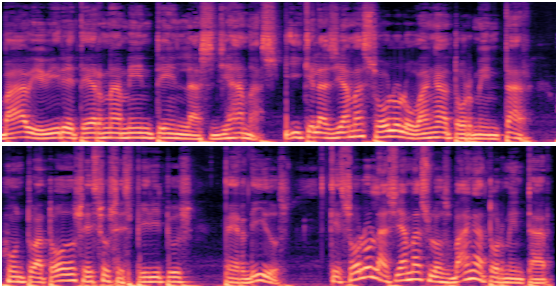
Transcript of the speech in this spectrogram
va a vivir eternamente en las llamas y que las llamas solo lo van a atormentar junto a todos esos espíritus perdidos, que solo las llamas los van a atormentar,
